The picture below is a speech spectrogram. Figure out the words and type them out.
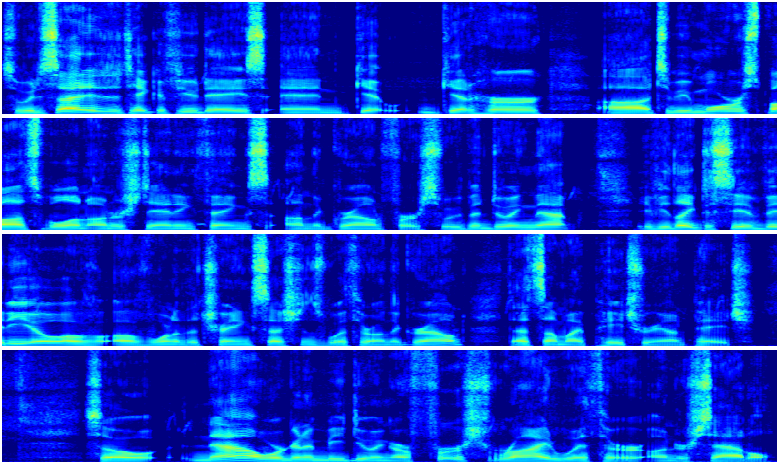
So we decided to take a few days and get, get her uh, to be more responsible and understanding things on the ground first. So we've been doing that. If you'd like to see a video of, of one of the training sessions with her on the ground, that's on my Patreon page. So now we're going to be doing our first ride with her under saddle.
